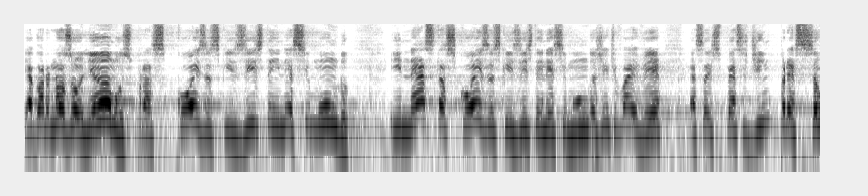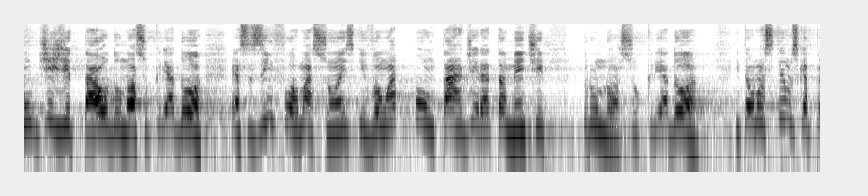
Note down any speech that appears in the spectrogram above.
E agora nós olhamos para as coisas que existem nesse mundo, e nestas coisas que existem nesse mundo, a gente vai ver essa espécie de impressão digital do nosso Criador, essas informações que vão apontar diretamente para o nosso Criador. Então nós temos que ap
